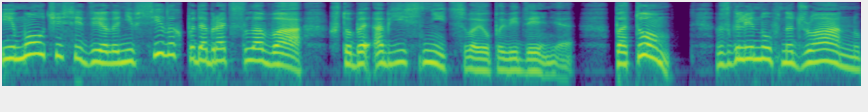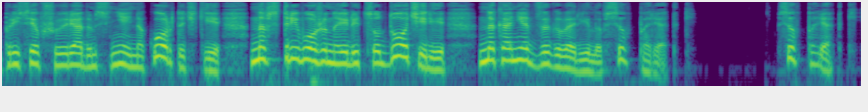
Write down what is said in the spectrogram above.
и молча сидела, не в силах подобрать слова, чтобы объяснить свое поведение. Потом, взглянув на Джоанну, присевшую рядом с ней на корточки, на встревоженное лицо дочери, наконец заговорила. «Все в порядке. Все в порядке.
